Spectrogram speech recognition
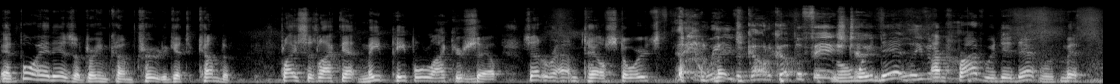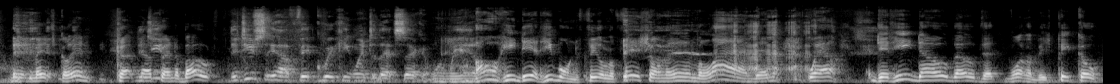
And boy, it is a dream come true to get to come to places like that, meet people like yourself, sit around and tell stories. we But- even caught a couple of fish. well, too, we did. I'm proud we did that with Mitch, and Mitch Glenn cutting Did up you- in a boat. Did you see how fit quick he went to that second one we had? Oh, he did. He wanted to feel the fish on the end of the line, didn't he? Well, did he know though that one of his Pico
